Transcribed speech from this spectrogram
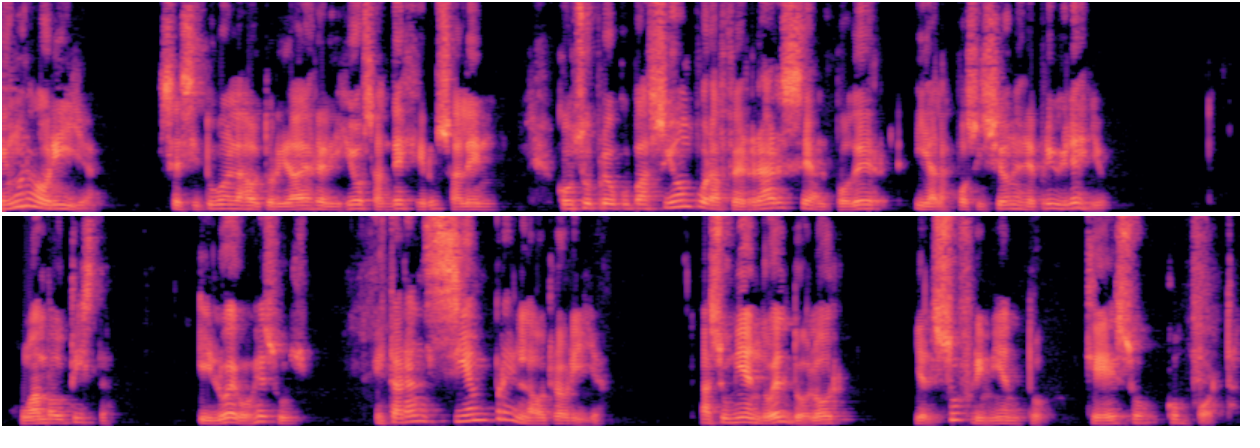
en una orilla se sitúan las autoridades religiosas de Jerusalén con su preocupación por aferrarse al poder y a las posiciones de privilegio. Juan Bautista y luego Jesús estarán siempre en la otra orilla, asumiendo el dolor y el sufrimiento que eso comporta.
